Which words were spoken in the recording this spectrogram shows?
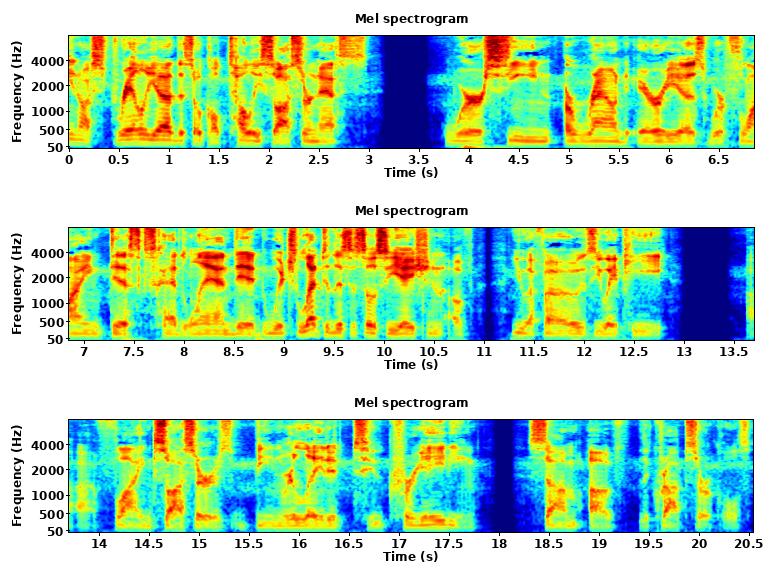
In Australia, the so called Tully saucer nests were seen around areas where flying discs had landed, which led to this association of UFOs, UAP, uh, flying saucers being related to creating some of the crop circles.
